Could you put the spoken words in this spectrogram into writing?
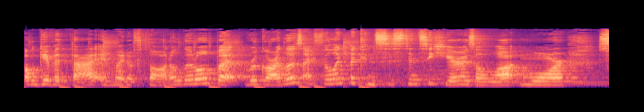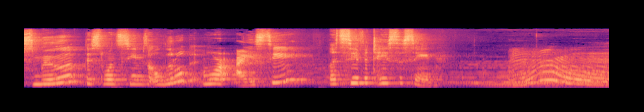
I'll give it that. It might have thawed a little, but regardless, I feel like the consistency here is a lot more smooth. This one seems a little bit more icy. Let's see if it tastes the same. Mmm,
